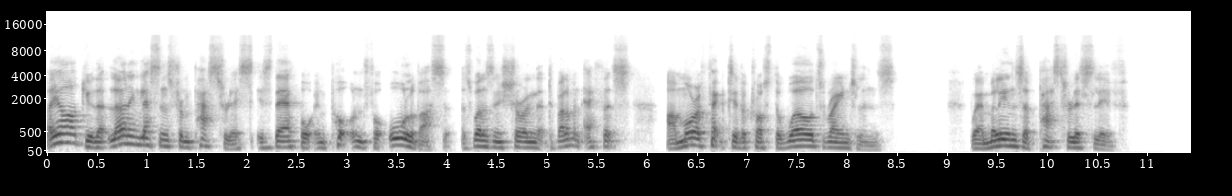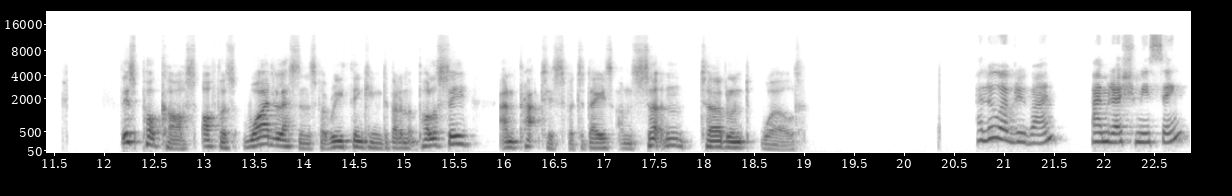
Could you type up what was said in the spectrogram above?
They argue that learning lessons from pastoralists is therefore important for all of us, as well as ensuring that development efforts are more effective across the world's rangelands, where millions of pastoralists live. This podcast offers wider lessons for rethinking development policy and practice for today's uncertain, turbulent world. Hello, everyone. I'm Rashmi Singh,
